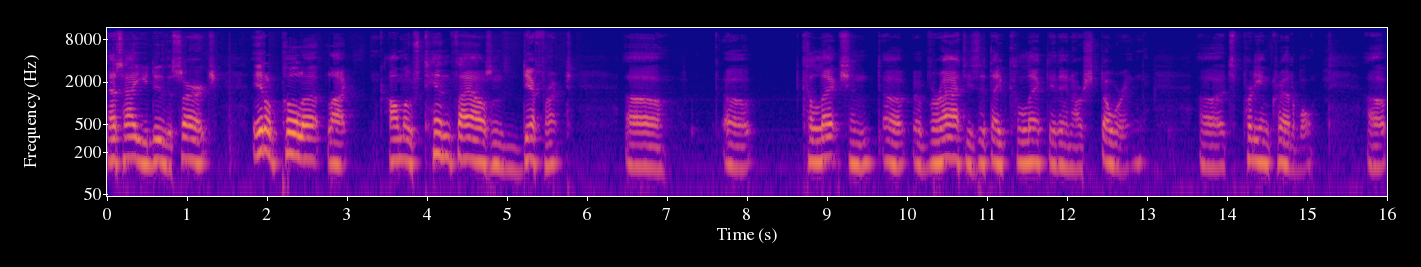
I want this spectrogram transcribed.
that's how you do the search. It'll pull up like almost 10,000 different uh, uh, collection uh, varieties that they've collected and are storing. Uh, it's pretty incredible. Uh,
